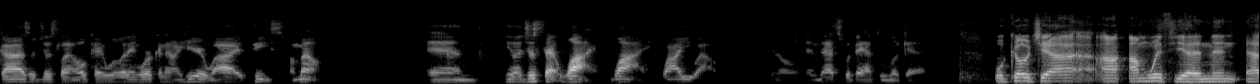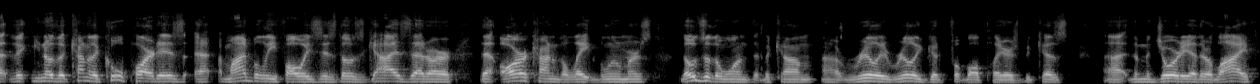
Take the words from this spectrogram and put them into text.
guys are just like, okay, well, it ain't working out here. Well, all right, peace, I'm out. And you know, just that why, why, why are you out? You know, and that's what they have to look at. Well, coach, yeah, I, I'm with you. And then, uh, the, you know, the kind of the cool part is uh, my belief always is those guys that are that are kind of the late bloomers. Those are the ones that become uh, really, really good football players because uh, the majority of their life,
